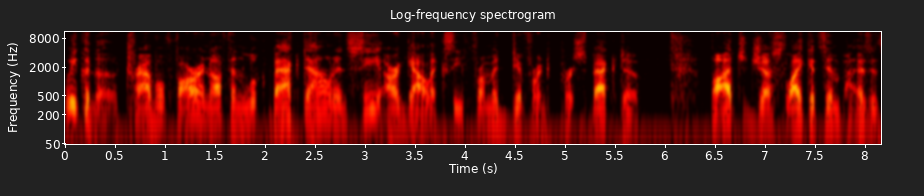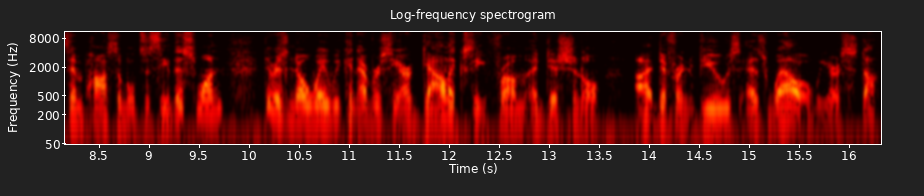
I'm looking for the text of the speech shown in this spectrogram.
we could uh, travel far enough and look back down and see our galaxy from a different perspective. But just like it's as it's impossible to see this one, there is no way we can ever see our galaxy from additional uh, different views as well. We are stuck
